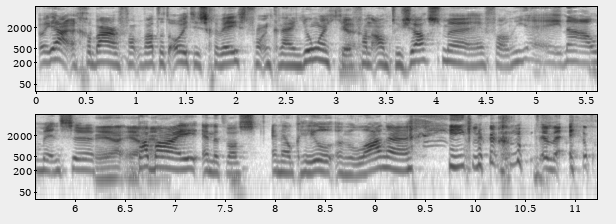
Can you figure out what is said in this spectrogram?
oh Ja, een gebaar van wat het ooit is geweest voor een klein jongetje. Ja. Van enthousiasme en van, jee, nou mensen, Ja, ja, bye bye. En het was, en ook heel een lange Hitlergroet. En wij echt,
